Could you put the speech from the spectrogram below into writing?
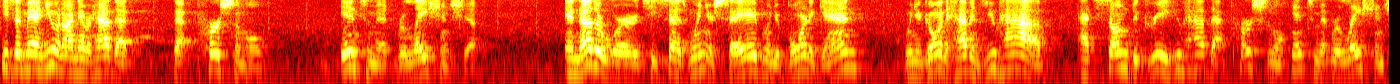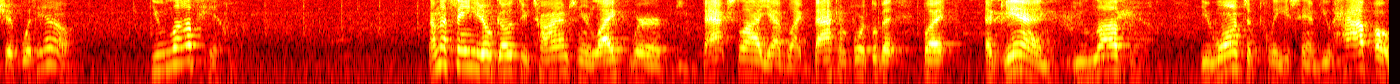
He said, man, you and I never had that, that personal, intimate relationship. In other words, he says, when you're saved, when you're born again, when you're going to heaven, you have, at some degree, you have that personal, intimate relationship with him. You love him. I'm not saying you don't go through times in your life where you backslide, you have like back and forth a little bit, but again, you love Him. You want to please Him. You have a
